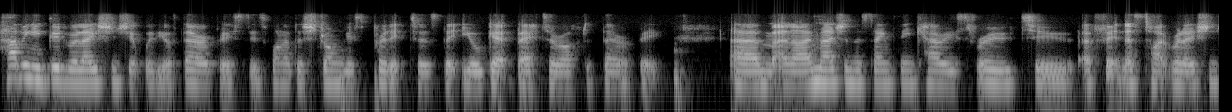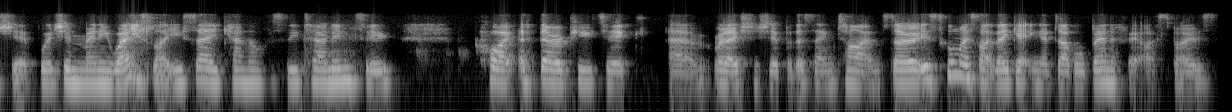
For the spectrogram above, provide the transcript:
having a good relationship with your therapist is one of the strongest predictors that you'll get better after therapy. Um, and I imagine the same thing carries through to a fitness type relationship, which in many ways, like you say, can obviously turn into quite a therapeutic um, relationship at the same time. So it's almost like they're getting a double benefit, I suppose.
